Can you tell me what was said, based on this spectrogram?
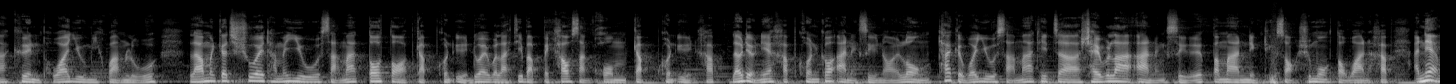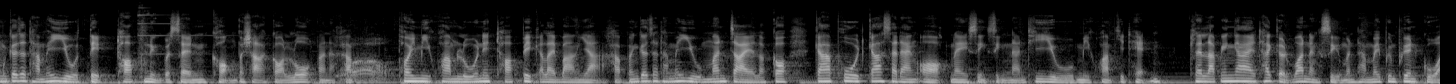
มากขึ้น เพราะว่ายูมีความรู้ แล้วมันก็จะช่วยทำให้ยูสามารถโต้ตอบกับคนอื่นด้วยเวลาที่แบบไปเข้าสังคมกับคนอื่นครับแล้วเดี๋ยวนี้ครับคนก็อ่านหนังสือน้อยลง ถ้าเกิดว่ายูสามารถที่จะใช้เวลาอ่านหนังสือประมาณ 1-2 ชั่วโมงต่อวันนะครับ อันเนี้ยมันก็จะทำให้ยูติดท็อป 1%ของประชากรโลกแล้วนะครับพอมีความรู้ในท็อปิกอะไรบางอย่างครับ มันก็จะทำให้ยูมั่นใจแล้วก็กล้าพูดกล้าแสดงออกในสิ่งสิ่งนั้นที่ยูมีความคิดเห็นเคล็ดลับง่ายๆ ถ้าเกิดว่าหนังสือมันทำให้เพื่อนๆ กลัว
